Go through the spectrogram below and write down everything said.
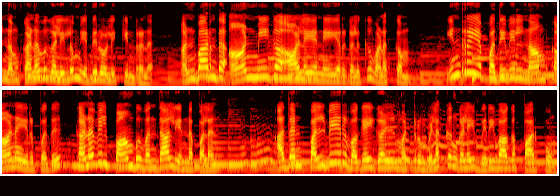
நம் கனவுகளிலும் எதிரொலிக்கின்றன. அன்பார்ந்த ஆன்மீக ஆலய நேயர்களுக்கு வணக்கம். இன்றைய பதிவில் நாம் காண இருப்பது கனவில் பாம்பு வந்தால் என்ன பலன்? அதன் பல்வேறு வகைகள் மற்றும் விளக்கங்களை விரிவாக பார்ப்போம்.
